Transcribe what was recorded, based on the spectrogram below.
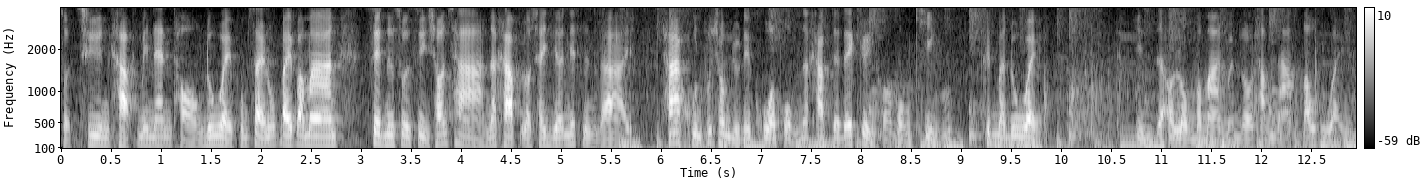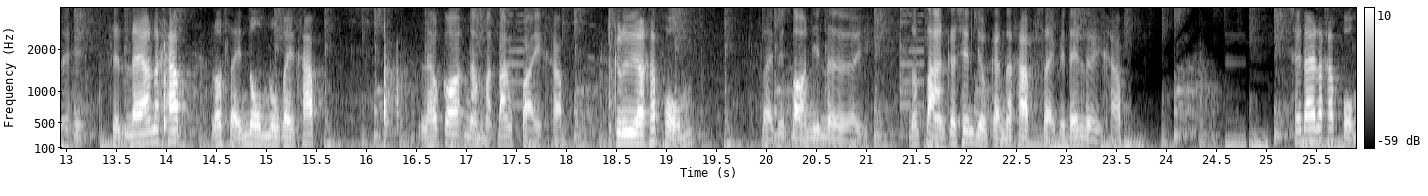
สดชื่นครับ ไม่แน่นท้องด้วย ผมใส่ลงไปประมาณเศษหนึ่งส่วนสี่ช้อนชานะครับเราใช้เยอะนิดหนึ่งได้ ถ้าคุณผู้ชมอยู่ในครัวผมนะครับจะได้กลิ่นของผงขิงขึ้นมาด้วยกลิ่นจะอารมณ์ประมาณเหมือนเราทำน้ำเต้าหวยนะฮะเสร็จแล้วนะครับ เราใส่นมลงไปครับ แล้วก็นำมาตั้งไฟครับ เกลือครับผมใส่ไปตอนนี้เลย น้ำตาลก็เช่นเดียวกันนะครับ ใส่ไปได้เลยครับ ใช้ได้แล้วครับผม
